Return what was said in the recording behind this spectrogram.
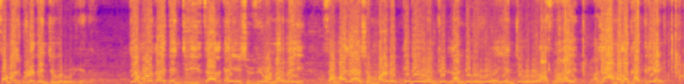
समाज कुठे त्यांच्या बरोबर गेला? त्यामुळे काय त्यांची ही चाल काही यशस्वी होणार नाही. समाज हा शंभर टक्के देवराम शेठ लांडे बरोबर यांच्या बरोबर असणार आहे. अशी आम्हाला खात्री आहे.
